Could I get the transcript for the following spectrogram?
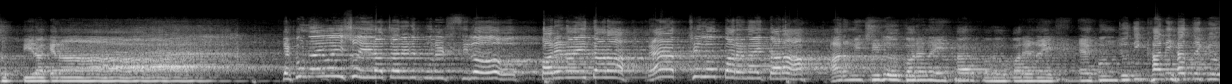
শক্তি রাখে না। দেখুন ওই ওই স্বৈরাচারের পুলিশ ছিল। পারে নাই তারা, র্যাব ছিল, পারে নাই তারা, আর্মি ছিল, পারে নাই, তারপরেও পারে নাই। এখন যদি খালি হাতে কেউ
